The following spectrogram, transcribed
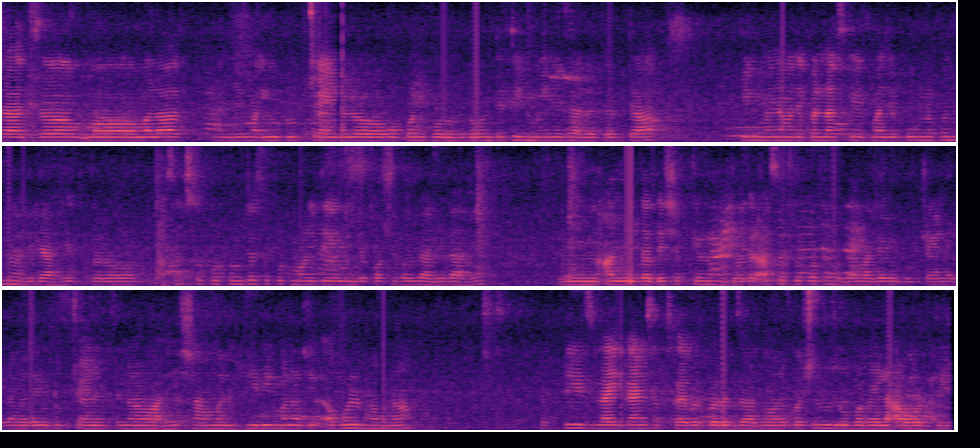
तर आज मला म्हणजे मग यूट्यूब चॅनल ओपन करून दोन ते तीन महिने झाले तर त्या तीन महिन्यामध्ये पन्नास के माझे पूर्ण पण झालेले आहेत. तर असा सपोर्ट तुमच्या सपोर्टमुळे ते म्हणजे पॉसिबल झालेलं आहे. अन्यथा ते शक्य नव्हतं. तर असं सपोर्ट राहिला माझ्या यूट्यूब चॅनलला माझ्या यूट्यूब चॅनलचं नाव आहे श्यामल गिरी मनातील अबोल भावना. तर प्लीज लाईक अँड सबस्क्रायबर करत जा. तुम्हाला कसे व्हिडिओ बघायला आवडते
